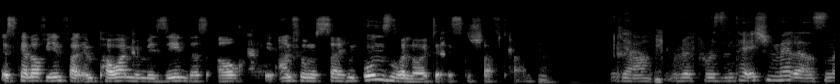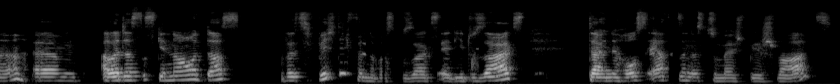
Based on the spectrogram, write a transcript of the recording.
es kann auf jeden Fall empowern, wenn wir sehen, dass auch in Anführungszeichen unsere Leute es geschafft haben. Ja, Representation matters, ne? Ähm, aber das ist genau das, was ich wichtig finde, was du sagst, Eddie. Du sagst, deine Hausärztin ist zum Beispiel schwarz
